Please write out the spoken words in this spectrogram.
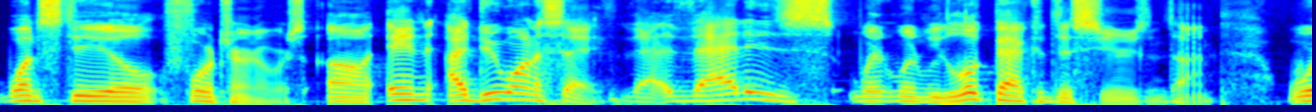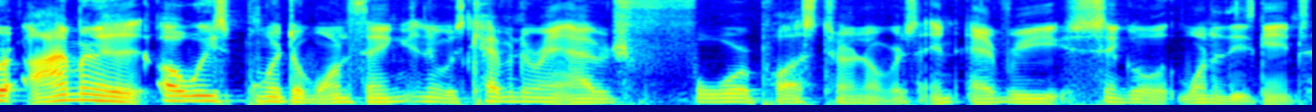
one steal, four turnovers. Uh, and I do want to say that that is when when we look back at this series in time, where I'm gonna always point to one thing, and it was Kevin Durant averaged four plus turnovers in every single one of these games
